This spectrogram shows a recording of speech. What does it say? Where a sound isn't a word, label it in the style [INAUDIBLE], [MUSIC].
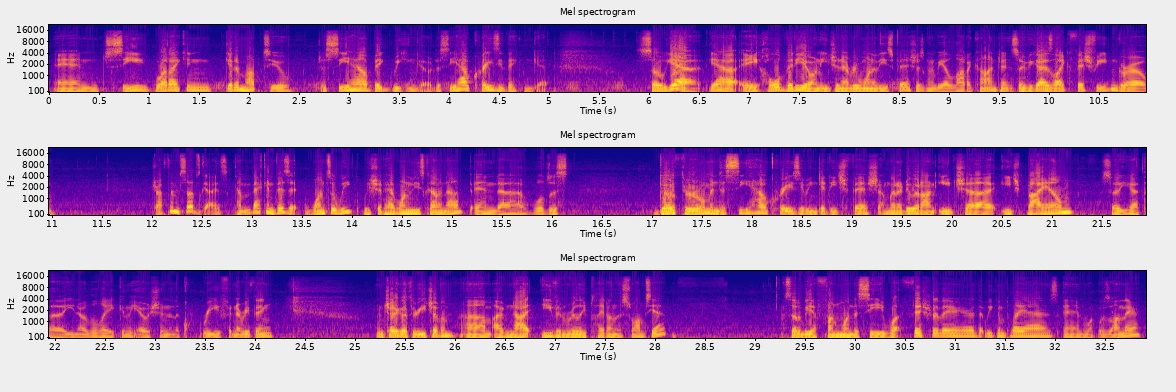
and see what I can get them up to. Just see how big we can go, to see how crazy they can get. So yeah, yeah, a whole video on each and every one of these fish is going to be a lot of content. So if you guys like Fish Feed and Grow, drop them subs, guys. Come back and visit. Once a week, we should have one of these coming up, and uh, we'll just go through them and to see how crazy we can get each fish. I'm going to do it on each uh, each biome. So you got the, you know, the lake and the ocean and the reef and everything. I'm going to try to go through each of them. Um, I've not even really played on the swamps yet. So it'll be a fun one to see what fish are there that we can play as and what goes on there.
